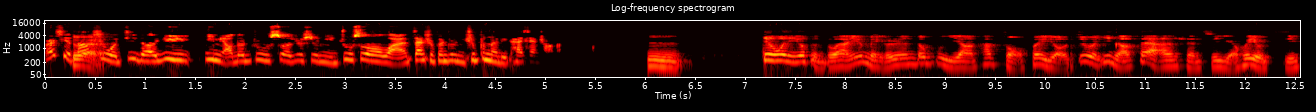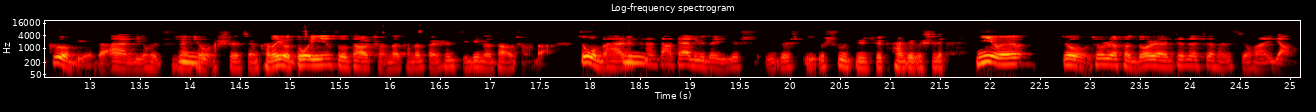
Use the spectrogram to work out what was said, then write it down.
而且当时我记得疫疫苗的注射就是你注射完三十分钟你是不能离开现场的。嗯。这个问题有很多呀，因为每个人都不一样，他总会有，就是疫苗再安全，其实也会有极个别的案例会出现这种事情，可能有多因素造成的，可能本身疾病的造成的，就我们还是看大概率的一个是一个一个数据去看这个事情。你以为就就是很多人真的是很喜欢养，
